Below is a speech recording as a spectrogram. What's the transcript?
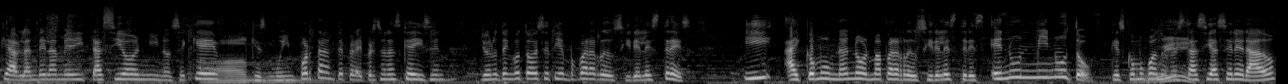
que hablan de la meditación y no sé qué, Ah, que es muy importante, pero hay personas que dicen, yo no tengo todo ese tiempo para reducir el estrés. Y hay como una norma para reducir el estrés en un minuto, que es como cuando uno está así acelerado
